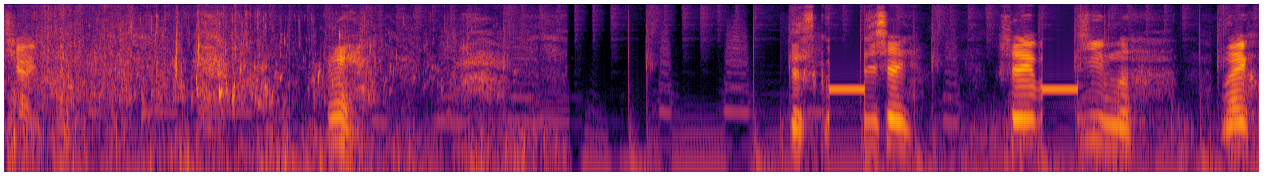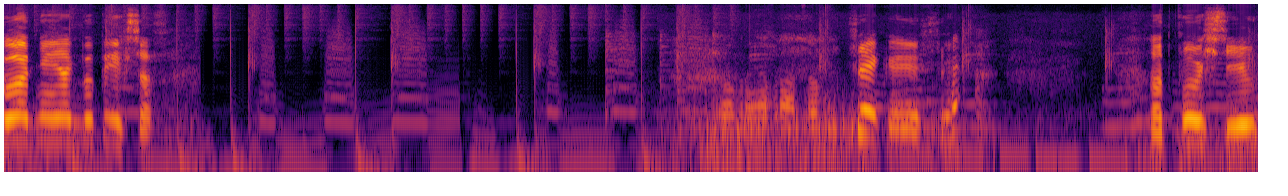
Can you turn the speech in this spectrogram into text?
dzisiaj. To jest k***a dzisiaj przejeba zimno. Najchłodniej jak dotychczas. Dobra, ja wracam. Czekaj jeszcze. Odpuścił.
